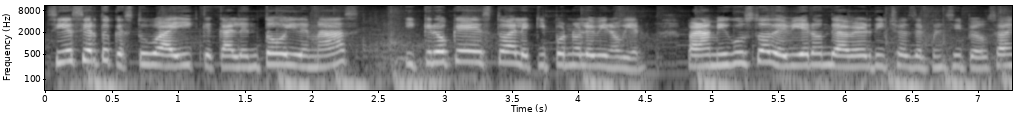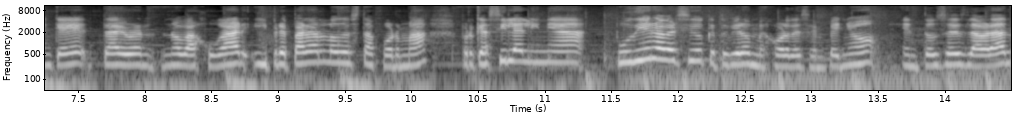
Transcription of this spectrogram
Sí es cierto que estuvo ahí, que calentó y demás, y creo que esto al equipo no le vino bien. Para mi gusto debieron de haber dicho desde el principio, ¿saben qué? Tyron no va a jugar y prepararlo de esta forma, porque así la línea pudiera haber sido que tuviera un mejor desempeño, entonces la verdad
